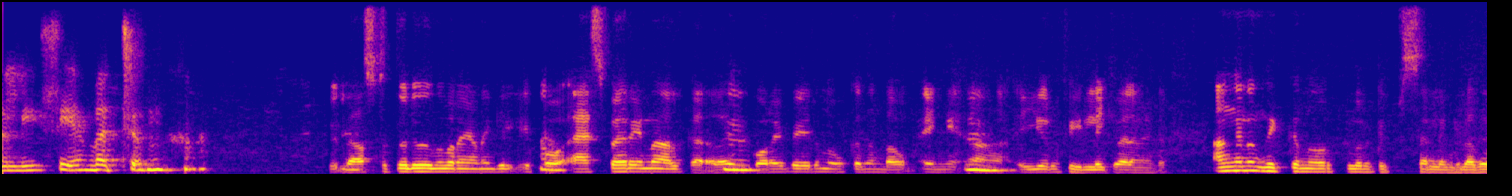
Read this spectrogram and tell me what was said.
റിലീസ് ചെയ്യാൻ പറ്റും. ലാസ്റ്റത്തെ ഒരു എന്ന് പറയുകയാണെങ്കിൽ ഇപ്പോ ആസ്പയർ ചെയ്യുന്ന ആൾക്കാർ അതായത് കുറെ പേര് നോക്കുന്നുണ്ടാവും എങ്ങനെ ഈ ഒരു ഫീൽഡിലേക്ക് വരാനായിട്ട്. അങ്ങനെ നിൽക്കുന്നവർക്കുള്ള ഒരു ടിപ്സ് അല്ലെങ്കിൽ അത്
